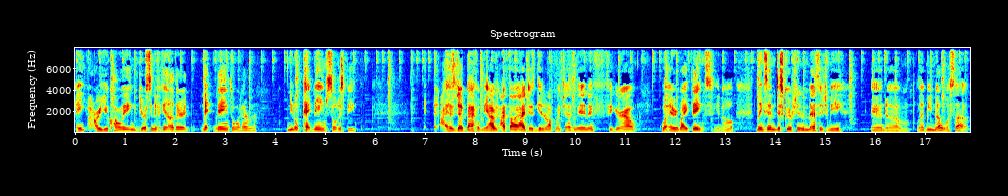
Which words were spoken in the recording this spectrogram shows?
And are you calling your significant other nicknames or whatever? You know, pet names, so to speak it's just baffled me. I, I thought I'd just get it off my chest, man, and figure out what everybody thinks, you know? Links in the description and message me and um, let me know what's up.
